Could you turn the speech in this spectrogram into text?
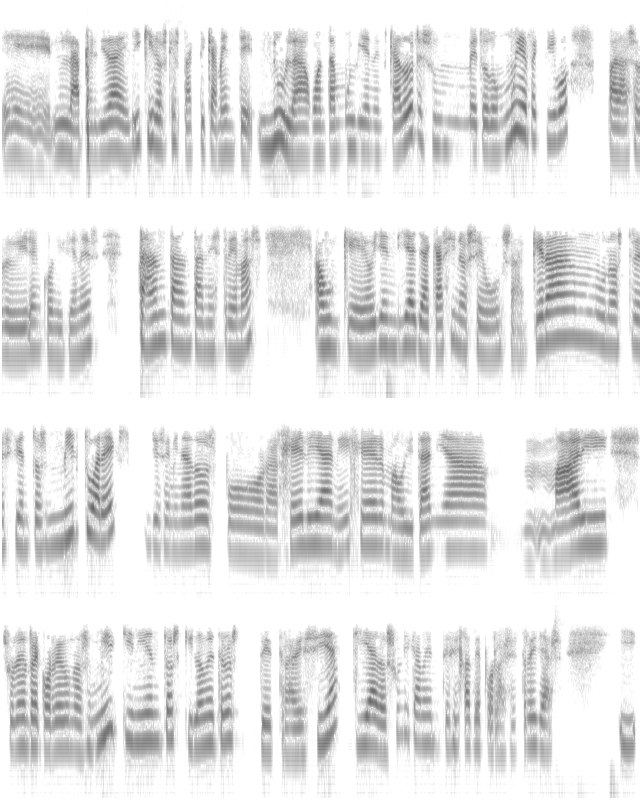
eh, la pérdida de líquidos, que es prácticamente nula, aguantan muy bien el calor, es un método muy efectivo para sobrevivir en condiciones tan, tan, tan extremas, aunque hoy en día ya casi no se usa. Quedan unos 300.000 tuaregs diseminados por Argelia, Níger, Mauritania, Mari suelen recorrer unos 1.500 kilómetros de travesía guiados únicamente, fíjate, por las estrellas. Y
